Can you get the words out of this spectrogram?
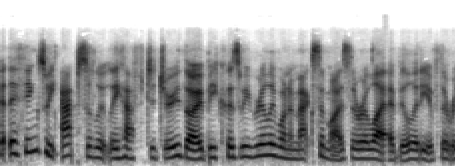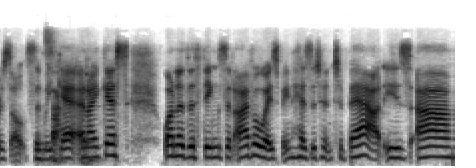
But they're things we absolutely have to do, though, because we really want to maximize the reliability of the results that exactly. we get. And I guess one of the things that I've always been hesitant about is are uh,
